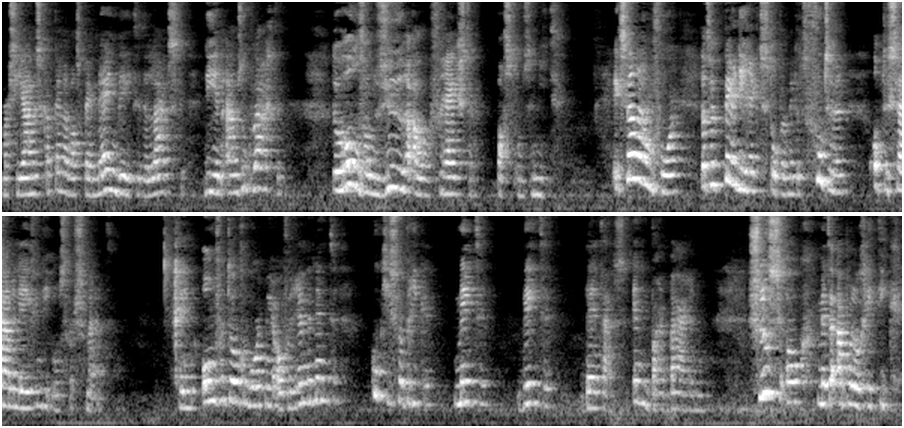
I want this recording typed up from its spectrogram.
Marcianus Capella was bij mijn weten de laatste die een aanzoek waagde. De rol van zure oude vrijster past ons niet. Ik stel daarom voor dat we per direct stoppen met het voeteren op de samenleving die ons versmaadt. Geen onvertogen woord meer over rendementen, koekjesfabrieken, meten, weten, beta's en barbaren. Sloes ook met de apologetiek.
